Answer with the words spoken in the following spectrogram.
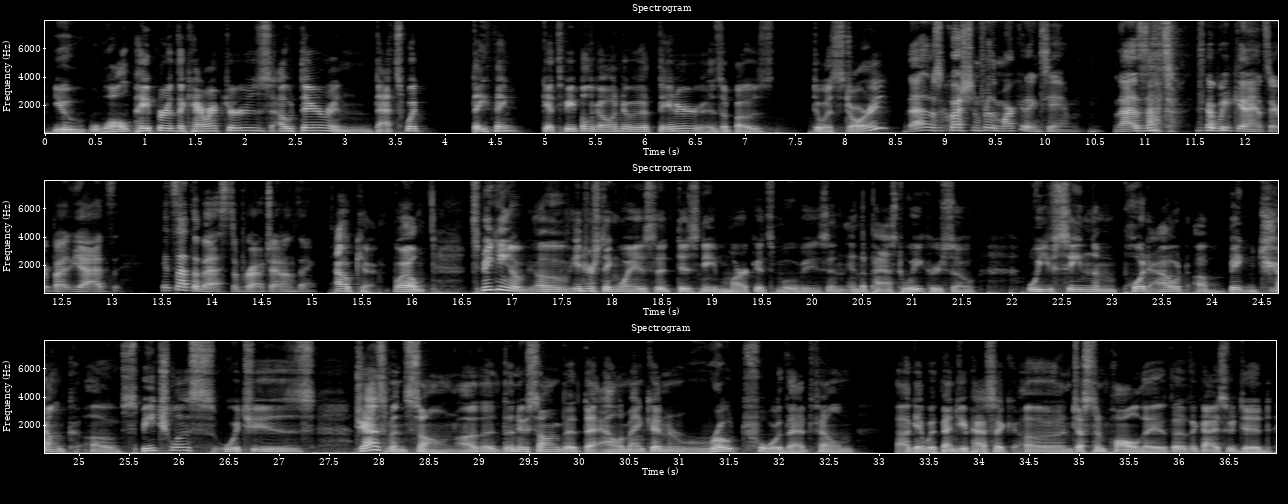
you wallpaper the characters out there and that's what they think gets people to go into a theater as opposed to a story? That is a question for the marketing team. That is not something that we can answer, but yeah, it's it's not the best approach. I don't think. Okay. Well, speaking of, of interesting ways that Disney markets movies, in, in the past week or so, we've seen them put out a big chunk of Speechless, which is Jasmine's song, uh, the, the new song that, that Alan Menken wrote for that film, again with Benji Pasek uh, and Justin Paul. They, the, the guys who did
